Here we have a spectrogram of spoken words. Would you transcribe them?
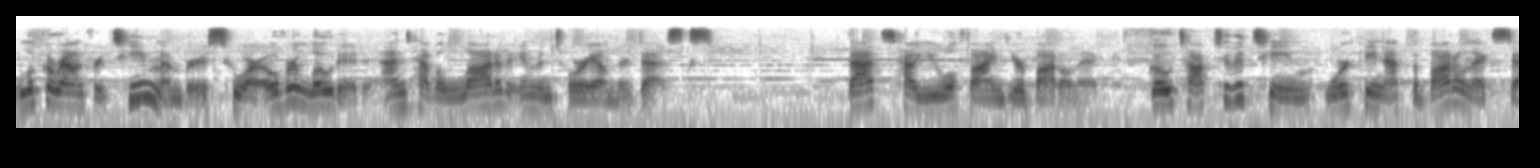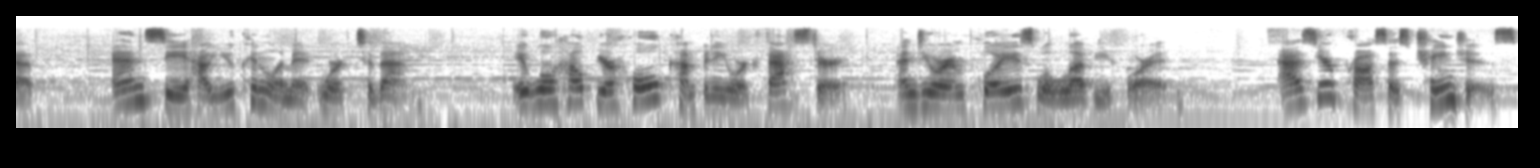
Look around for team members who are overloaded and have a lot of inventory on their desks. That's how you will find your bottleneck. Go talk to the team working at the bottleneck step and see how you can limit work to them. It will help your whole company work faster and your employees will love you for it. As your process changes,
